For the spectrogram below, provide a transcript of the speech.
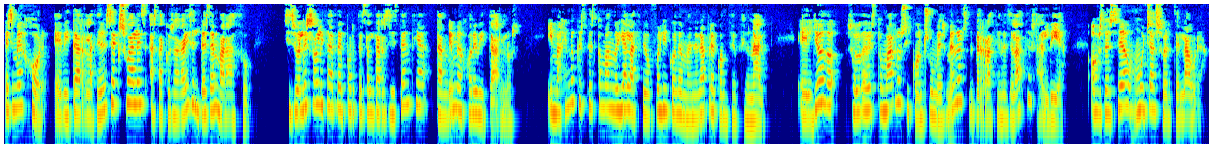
Es mejor evitar relaciones sexuales hasta que os hagáis el test de embarazo. Si sueles realizar deportes de alta resistencia, también mejor evitarlos. Imagino que estés tomando ya el ácido fólico de manera preconcepcional. El yodo solo debes tomarlo si consumes menos de tres raciones de lácteos al día. Os deseo mucha suerte, Laura.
